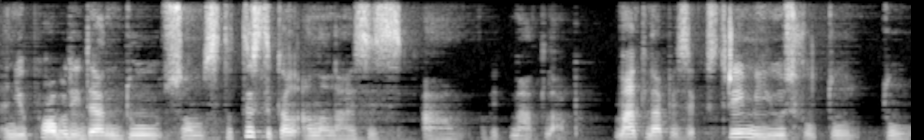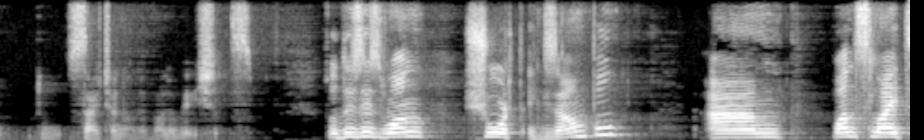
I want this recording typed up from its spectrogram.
and you probably then do some statistical analysis um, with MATLAB. MATLAB is extremely useful to, to, to side channel evaluations. So this is one short example. Um, one slide,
